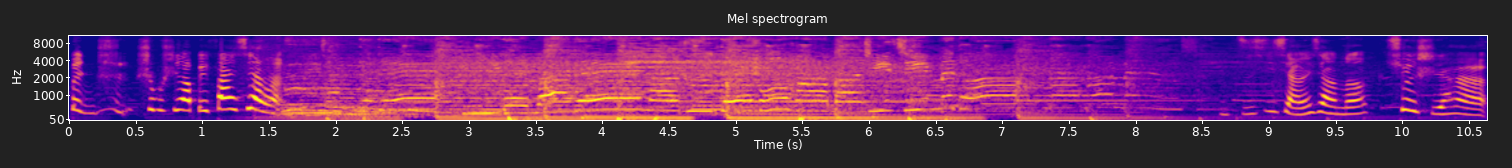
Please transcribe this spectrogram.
本质是不是要被发现了？细想一想呢，确实哈，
